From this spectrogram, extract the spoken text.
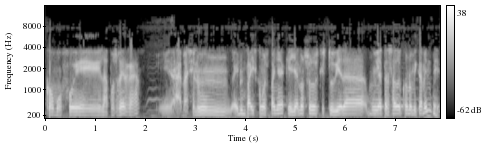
como fue la posguerra, eh, además en un, en un país como España que ya no solo es que estuviera muy atrasado económicamente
